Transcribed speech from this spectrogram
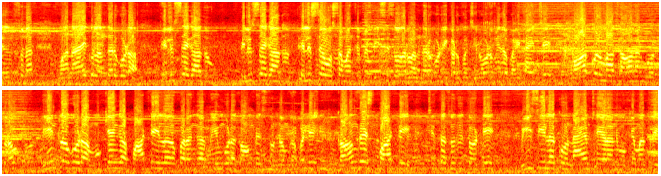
తెలుస్తున్నా. మా నాయకులందరూ కూడా తెలిస్తే కాదు పిలిస్తే కాదు తెలిస్తే వస్తామని చెప్పి బీసీ సోదరులు అందరూ కూడా ఇక్కడికి వచ్చి రోడ్డు మీద బైఠాయించి మా హక్కులు మాకు కావాలని కోరుతున్నాం. దీంట్లో కూడా ముఖ్యంగా పార్టీల పరంగా మేము కూడా కాంగ్రెస్ ఉన్నాం కాబట్టి కాంగ్రెస్ పార్టీ చిత్తశుద్ధితోటి బీసీలకు న్యాయం చేయాలని ముఖ్యమంత్రి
